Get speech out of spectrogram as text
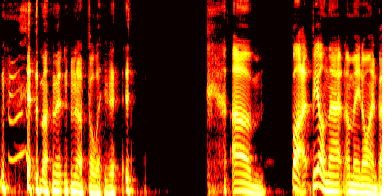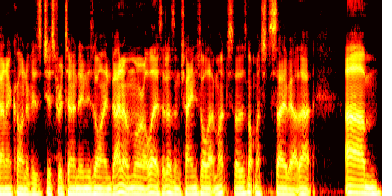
at the moment and not believe it. Um, but beyond that, I mean, Iron Banner kind of is just returned in his Iron Banner, more or less. It hasn't changed all that much, so there's not much to say about that. Um,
